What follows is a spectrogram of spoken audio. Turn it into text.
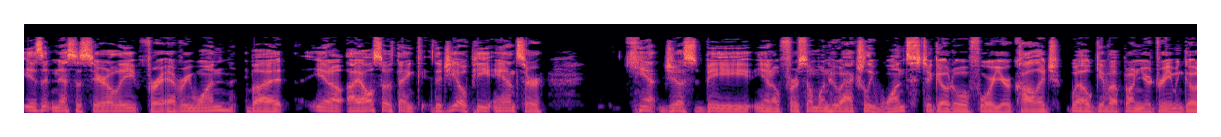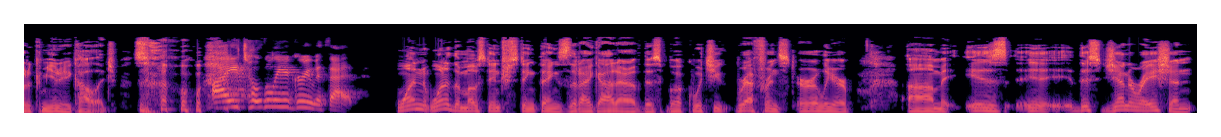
isn't necessarily for everyone. But, you know, I also think the GOP answer can't just be, you know, for someone who actually wants to go to a four year college, well, give up on your dream and go to community college. So I totally agree with that. One one of the most interesting things that I got out of this book, which you referenced earlier, um, is uh, this generation.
